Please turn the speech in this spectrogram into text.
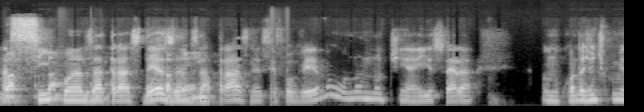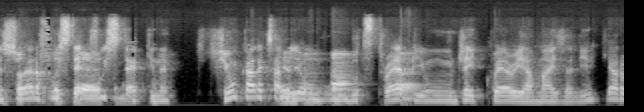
há cinco anos atrás, dez tá anos atrás, né? Se você for ver, não, não, não tinha isso. Era quando a gente começou era full stack, full né? stack, né? Tinha um cara que sabia um, um Bootstrap, um jQuery a mais ali, que era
